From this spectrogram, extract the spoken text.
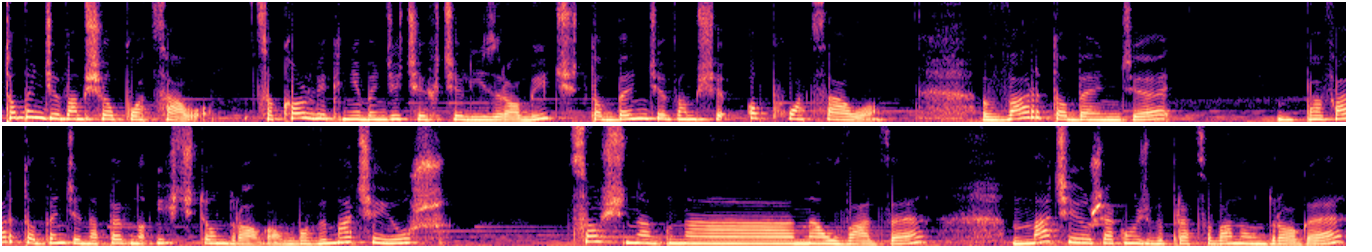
to będzie Wam się opłacało. Cokolwiek nie będziecie chcieli zrobić, to będzie Wam się opłacało. Warto będzie, warto będzie na pewno iść tą drogą, bo Wy macie już coś na, na, na uwadze, macie już jakąś wypracowaną drogę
